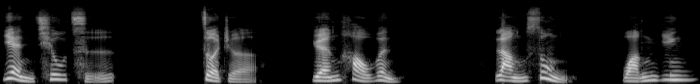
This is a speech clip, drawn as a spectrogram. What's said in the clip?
雁丘词，作者袁浩问，朗诵王英。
